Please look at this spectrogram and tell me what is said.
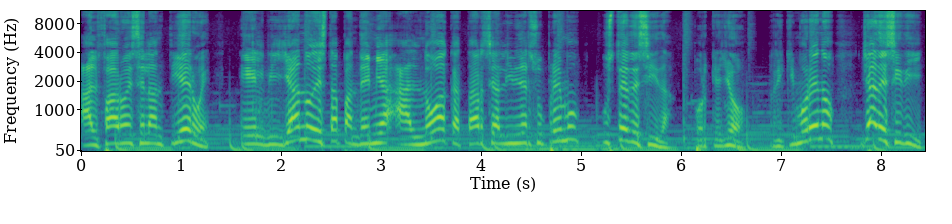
Alfaro es el antihéroe, el villano de esta pandemia al no acatarse al líder supremo. Usted decida, porque yo, Ricky Moreno, ya decidí.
